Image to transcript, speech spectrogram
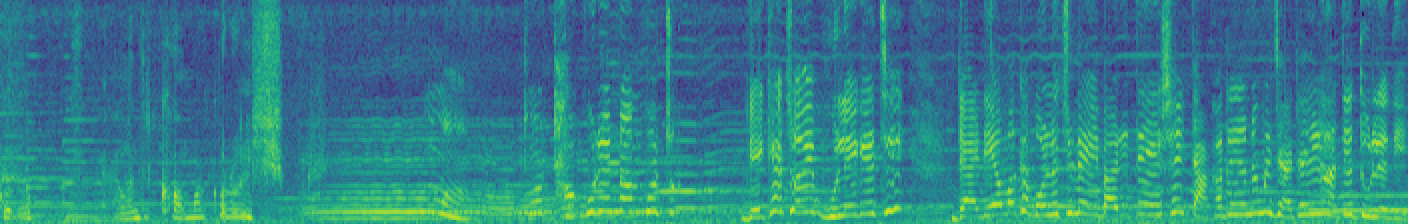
করো। আমাদের ক্ষমা করো ঈশ্বর। মা তোমার ঠাকুরের নাম করছ? দেখেছ আমি ভুলে গেছি। ড্যাডি আমাকে বলেছিল এই বাড়িতে এসে টাকাটা যেন আমি জ্যাঠাইয়ের হাতে তুলে দিই।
